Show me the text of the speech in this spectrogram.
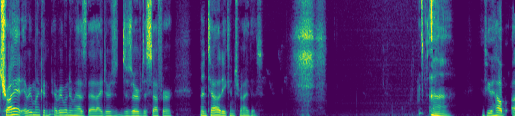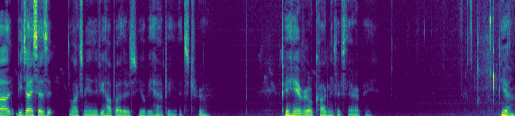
try it. Everyone can. Everyone who has that "I deserve to suffer" mentality can try this. Uh, if you help, uh, Vijay says it, Lakshmi, if you help others, you'll be happy. It's true. Behavioral cognitive therapy. Yeah.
